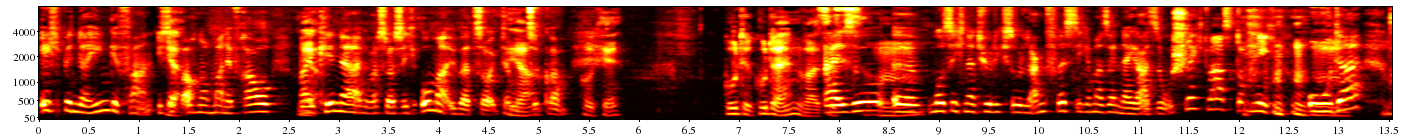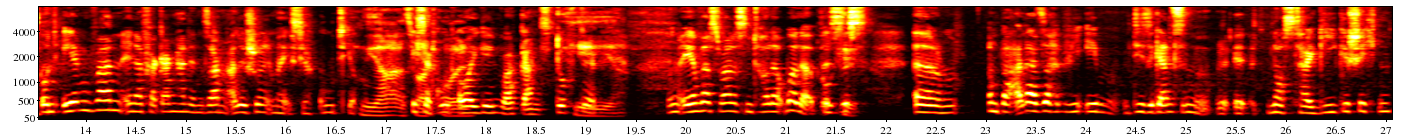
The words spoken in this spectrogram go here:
Ich bin dahin gefahren. Ich Ja. habe auch noch meine Frau, meine Ja. Kinder, was weiß ich, Oma überzeugt, damit Ja, zu kommen. okay. Gute, guter Hinweis. Also Ist, äh, muss ich natürlich so langfristig immer sagen, naja, so schlecht war es doch nicht. Oder, und irgendwann in der Vergangenheit dann sagen alle schon immer, ist ja gut, ja, Ja, es ist ja gut, toll. Eugen war ganz dufte. Ja. Und irgendwas war das ein toller Urlaub. Es Okay. ist, ähm, und bei aller Sache, wie eben diese ganzen äh, Nostalgie-Geschichten,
